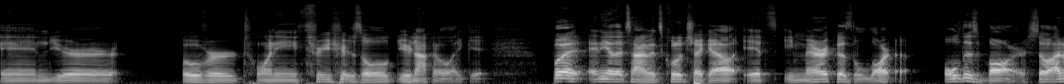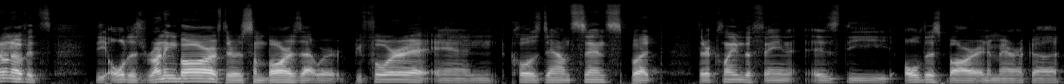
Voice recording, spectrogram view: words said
and you're over 23 years old, you're not going to like it. But any other time, it's cool to check out. It's America's lar- oldest bar. So I don't know if it's the oldest running bar, if there was some bars that were before it and closed down since, but their claim to fame is the oldest bar in America,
